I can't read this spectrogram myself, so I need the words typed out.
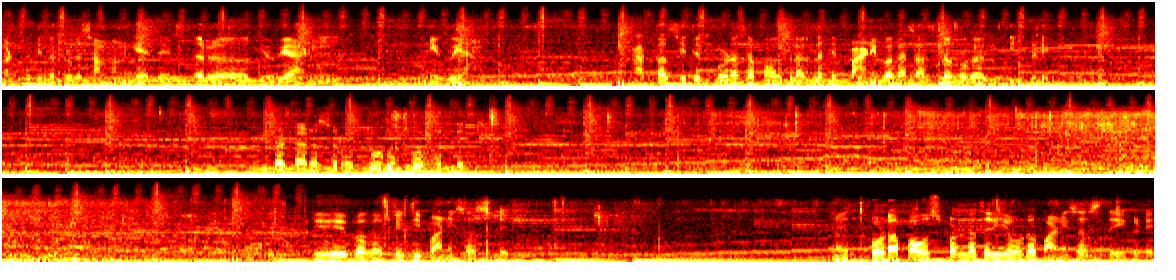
गणपतीला थोडं सामान घ्यायचं आहे तर घेऊया आणि निघूया. आताच इथे थोडासा पाऊस लागला ते पाणी बघा साचलं बघा किती इकडे. गटारं सर्व तुडुंब भरलेत. हे बघा किती पाणी साचले म्हणजे थोडा पाऊस पडला तरी एवढं पाणी साचतं इकडे.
